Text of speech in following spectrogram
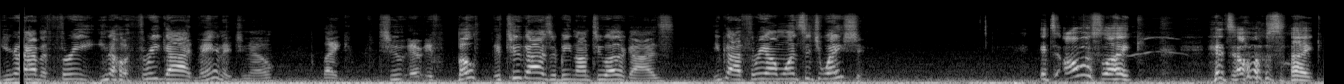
you're gonna have a three, you know, a three guy advantage. You know, like two if both if two guys are beating on two other guys, you got a three on one situation. It's almost like it's almost like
